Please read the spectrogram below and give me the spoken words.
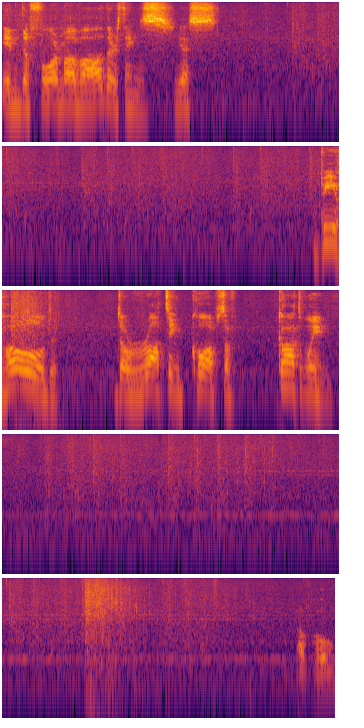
In the form of other things, yes. Behold the rotting corpse of Godwyn. Of who?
